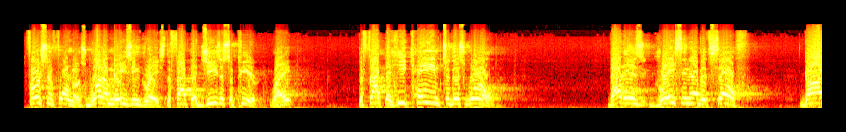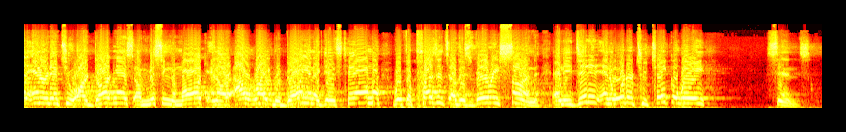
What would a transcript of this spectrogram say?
First and foremost, what amazing grace. The fact that Jesus appeared, right? The fact that he came to this world. That is grace in of itself. God entered into our darkness of missing the mark and our outright rebellion against him with the presence of his very son. And he did it in order to take away sins.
